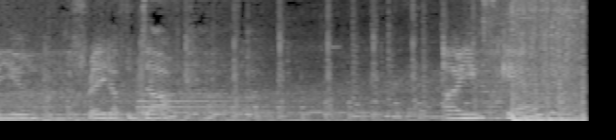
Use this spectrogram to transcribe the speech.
Are you afraid of the dark? Are you scared?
